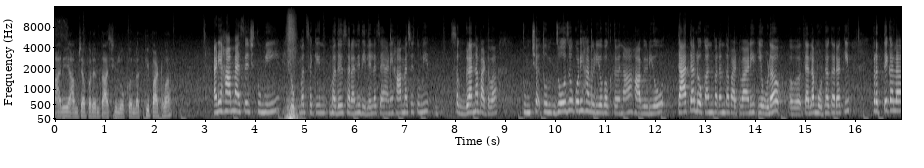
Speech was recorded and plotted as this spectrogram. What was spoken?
आणि आमच्यापर्यंत अशी लोक नक्की पाठवा. आणि हा मेसेज तुम्ही लोकमत सखीमध्ये सरांनी दिलेलाच आहे आणि हा मेसेज तुम्ही सगळ्यांना पाठवा. तुमच्या तुम जो जो कोणी हा व्हिडिओ बघतोय ना हा व्हिडिओ त्या त्या लोकांपर्यंत पाठवा आणि एवढं त्याला मोठं करा की प्रत्येकाला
